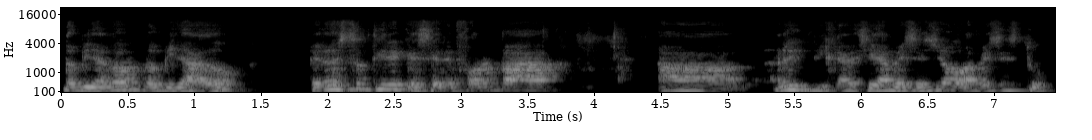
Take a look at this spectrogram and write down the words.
dominador dominado, pero esto tiene que ser de forma uh, rítmica, es decir, a veces yo, a veces tú.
